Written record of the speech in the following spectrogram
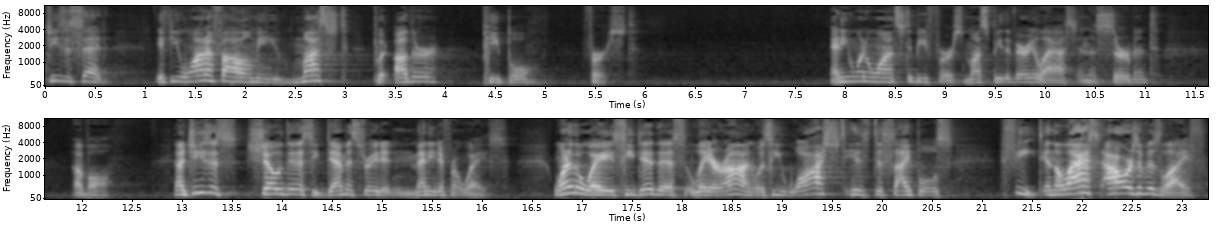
Jesus said, If you want to follow me, you must put other people first. Anyone who wants to be first must be the very last and the servant of all. Now, Jesus showed this, he demonstrated it in many different ways. One of the ways he did this later on was he washed his disciples' feet. In the last hours of his life,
